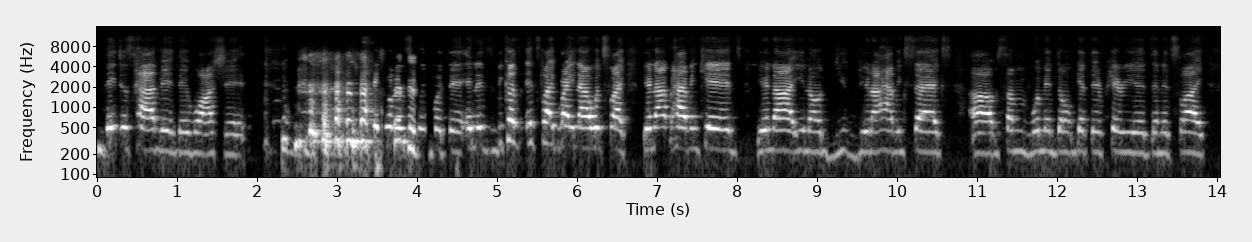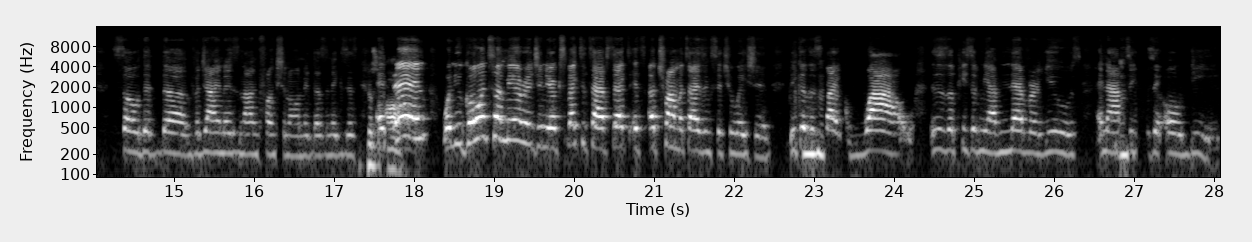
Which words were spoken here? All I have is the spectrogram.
they just have it, they wash it. they go to sleep with it, and it's because it's like right now, it's like you're not having kids, you're not, you know, you you're not having sex. Um, some women don't get their periods, and it's like so that the vagina is non-functional and it doesn't exist. Just and awesome. then when you go into a marriage and you're expected to have sex, it's a traumatizing situation because mm-hmm. it's like, wow, this is a piece of me I've never used, and I have mm-hmm. to use it OD.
